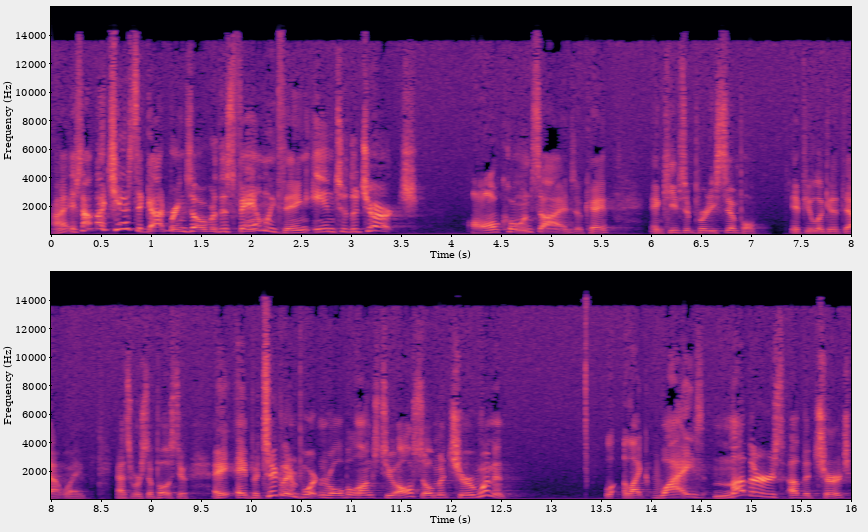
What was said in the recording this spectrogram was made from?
Right? It's not by chance that God brings over this family thing into the church. All coincides, okay? And keeps it pretty simple if you look at it that way, as we're supposed to. A, a particular important role belongs to also mature women. L- like wise mothers of the church,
